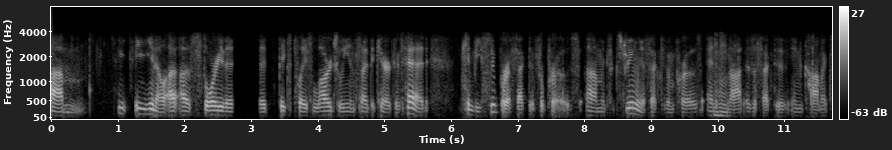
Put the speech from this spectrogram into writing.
Um, you know, a, a story that that takes place largely inside the character's head can be super effective for prose. Um, it's extremely effective in prose, and mm-hmm. it's not as effective in comics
